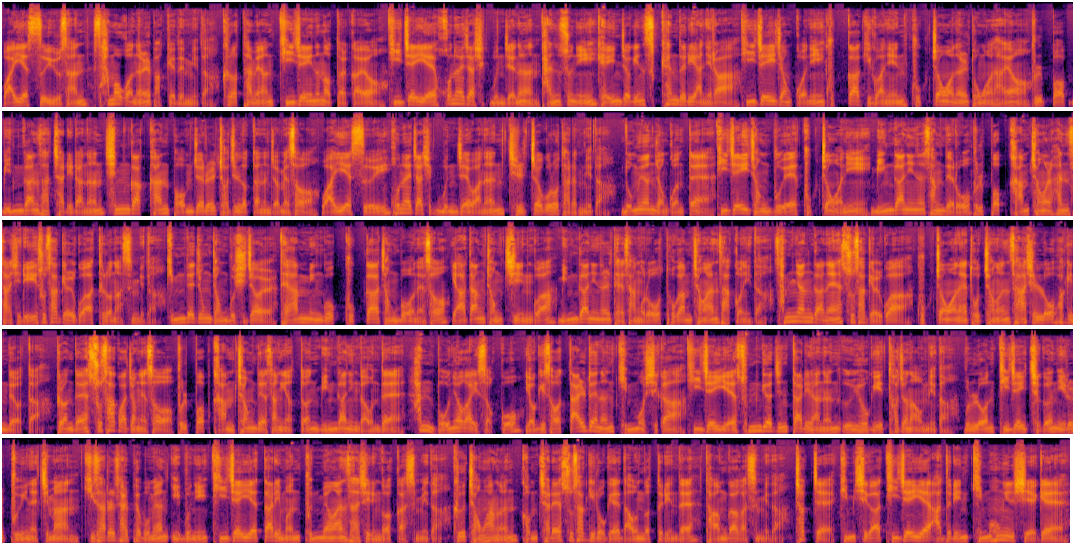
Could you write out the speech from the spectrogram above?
YS 유산 3억 원을 받게 됩니다. 그렇다면 DJ는 어떨까요? DJ의 혼외 자식 문제는 단순히 개인적인 스캔들이 아니라 DJ 정권이 국가기관인 국정원을 동원하여 불법 민간 사찰이라는 심각한 범죄를 저질렀다는 점에서 YS의 혼외 자식 문제와는 질적으로 다릅니다. 노무현 정권 때 DJ 정 부의 국정원이 민간인을 상대로 불법 감청을 한 사실이 수사 결과 드러났습니다. 김대중 정부 시절 대한민국 국가정보원에서 야당 정치인과 민간인을 대상으로 도감청한 사건이다. 3년간의 수사 결과 국정원의 도청은 사실로 확인되었다. 그런데 수사 과정에서 불법 감청 대상이었던 민간인 가운데 한 모녀가 있었고 여기서 딸 되는 김모 씨가 DJ의 숨겨진 딸이라는 의혹 이 터져 나옵니다. 물론 DJ 측은 이를 부인했지만 기사를 살펴보면 이분이 DJ의 딸임은 분명한 사실인 것 같습니다. 그 정황은 검찰의 수사 기록에 나온 것들인데 다음과 같습니다. 첫째, 김 씨가 DJ의 아들인 김홍일 씨에게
